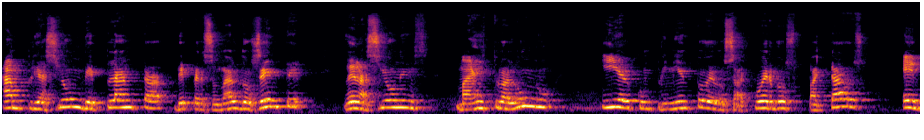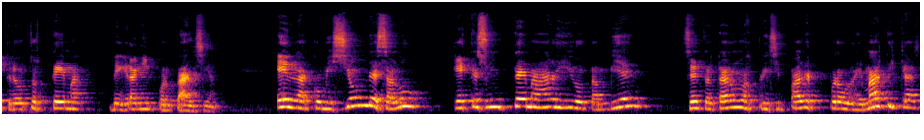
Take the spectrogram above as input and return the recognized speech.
ampliación de planta de personal docente, relaciones maestro-alumno y el cumplimiento de los acuerdos pactados, entre otros temas de gran importancia. En la Comisión de Salud, que este es un tema álgido también, se trataron las principales problemáticas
